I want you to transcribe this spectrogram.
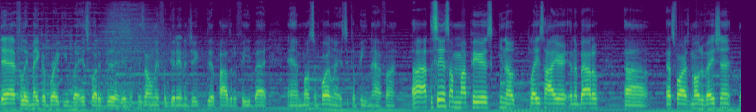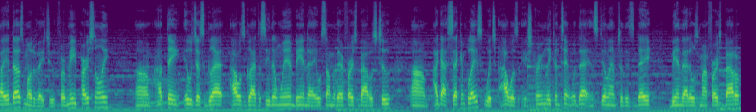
definitely make or break you, but it's for the good. It's, it's only for good energy, good positive feedback, and most importantly, it's to compete and have fun. Uh, after seeing some of my peers, you know, place higher in the battle, uh, as far as motivation, like it does motivate you. For me personally, um, I think it was just glad, I was glad to see them win, being that it was some of their first battles too. Um, I got second place, which I was extremely content with that and still am to this day, being that it was my first battle.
